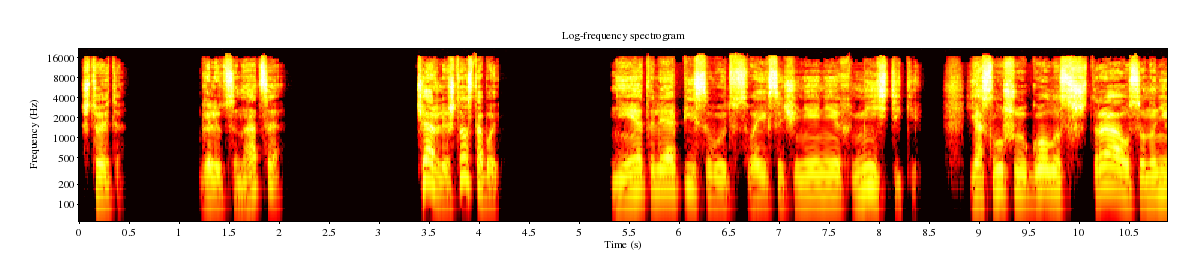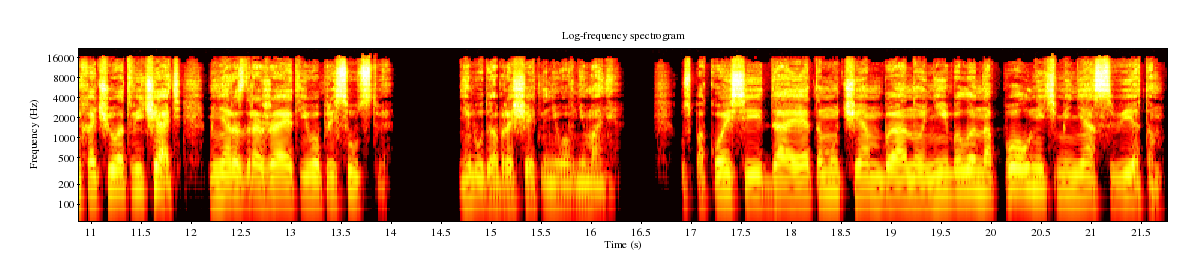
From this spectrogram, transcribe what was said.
Что это? Галлюцинация? Чарли, что с тобой? Не это ли описывают в своих сочинениях мистики? Я слушаю голос Штрауса, но не хочу отвечать. Меня раздражает его присутствие. Не буду обращать на него внимания. Успокойся и дай этому, чем бы оно ни было, наполнить меня светом,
